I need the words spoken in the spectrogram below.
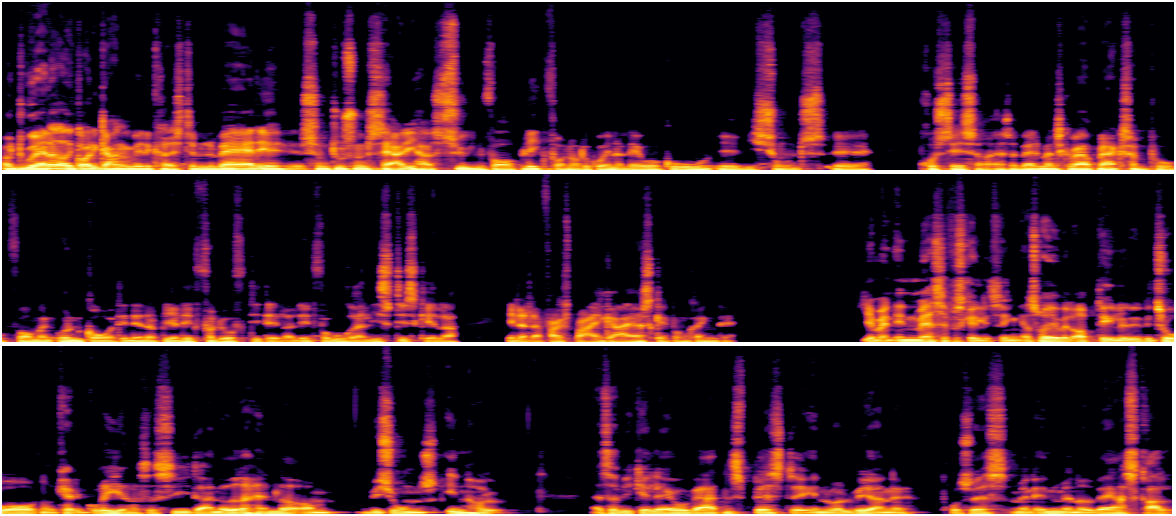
Og du er allerede godt i gang med det, Christian. Hvad er det, som du sådan særligt har syn for og blik for, når du går ind og laver gode øh, visionsprocesser? Øh, altså, hvad er det, man skal være opmærksom på, for at man undgår, at det netop bliver lidt for luftigt, eller lidt for urealistisk, eller, eller der faktisk bare ikke er ejerskab omkring det? Jamen, en masse forskellige ting. Jeg tror, jeg vil opdele lidt i to overordnede kategorier, og så sige, at der er noget, der handler om visionens indhold. Altså, vi kan lave verdens bedste involverende proces, men ende med noget værre skrald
